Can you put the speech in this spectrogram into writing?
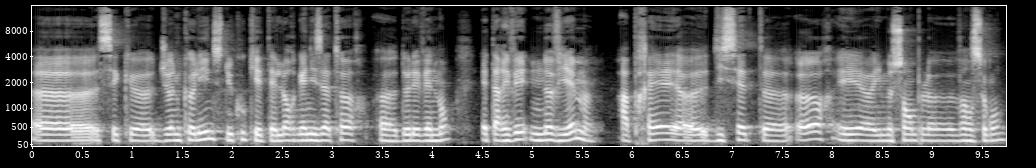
c'est que John Collins, du coup, qui était l'organisateur de l'événement, est arrivé neuvième après 17 euh, heures et euh, il me semble 20 secondes.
